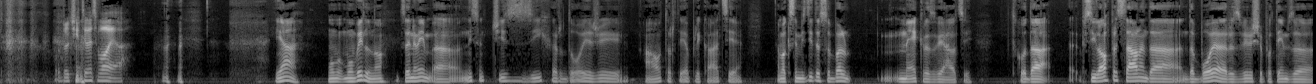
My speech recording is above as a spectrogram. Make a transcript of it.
Odločitev je tvoja. ja, bomo videli. No. Zdaj ne vem, uh, nisem čez zihar, kdo je že avtor te aplikacije, ampak se mi zdi, da so bolj mek razvijalci. Tako da si lahko predstavljam, da, da bojo razvili še potem za,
